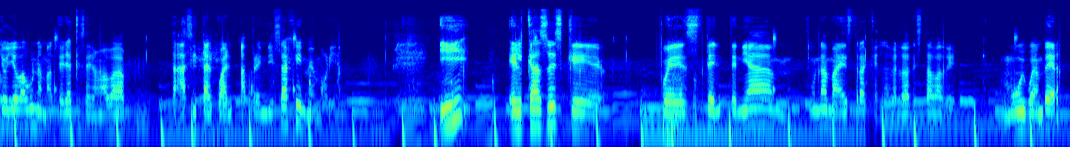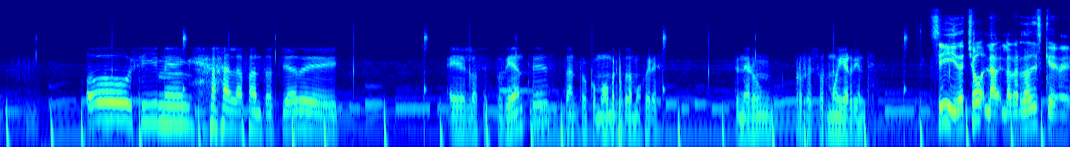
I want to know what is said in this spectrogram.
yo llevaba una materia que se llamaba así tal cual, aprendizaje y memoria. Y el caso es que, pues, te- tenía una maestra que la verdad estaba de muy buen ver. Oh, sí, men. La fantasía de eh, los estudiantes, tanto como hombres como mujeres, tener un profesor muy ardiente. Sí, de hecho, la, la verdad es que, eh,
